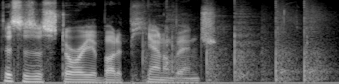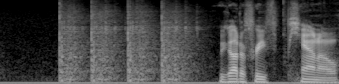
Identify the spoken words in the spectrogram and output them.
this is a story about a piano bench. We got a free piano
